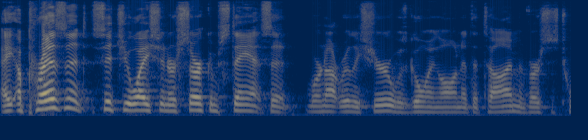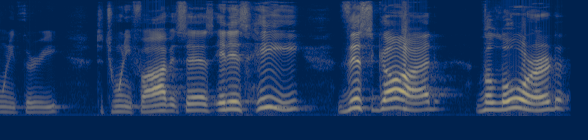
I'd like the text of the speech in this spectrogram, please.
a, a present situation or circumstance that we're not really sure was going on at the time in verses 23 to 25, it says, It is He, this God, the Lord,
